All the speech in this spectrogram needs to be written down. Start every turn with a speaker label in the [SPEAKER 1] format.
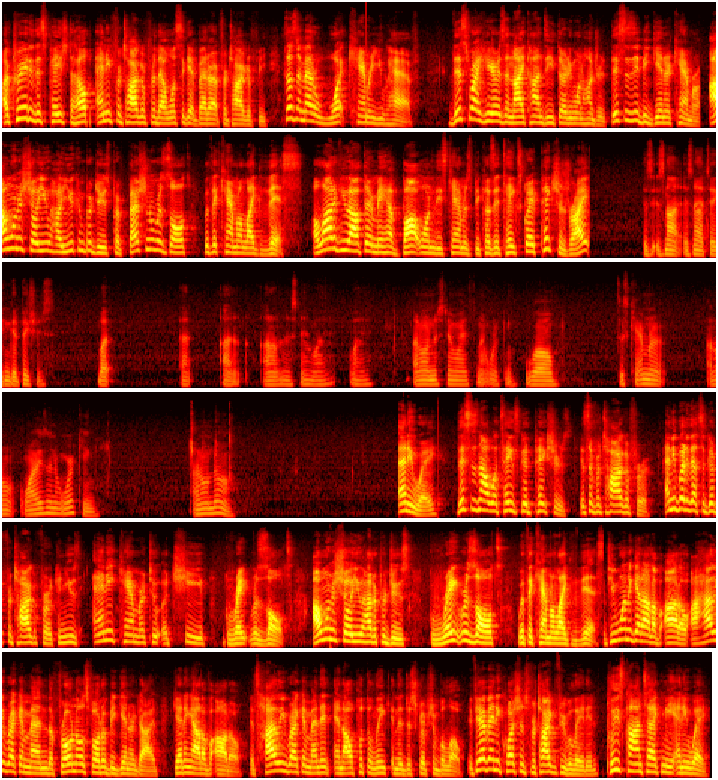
[SPEAKER 1] I've created this page to help any photographer that wants to get better at photography. It doesn't matter what camera you have. This right here is a Nikon D3100. This is a beginner camera. I want to show you how you can produce professional results with a camera like this. A lot of you out there may have bought one of these cameras because it takes great pictures, right? It's, it's not it's not taking good pictures. But uh, I, I, I don't understand why why I don't understand why it's not working. Well, this camera I don't why isn't it working? I don't know. Anyway, this is not what takes good pictures. It's a photographer. Anybody that's a good photographer can use any camera to achieve great results. I want to show you how to produce great results with a camera like this. If you want to get out of auto, I highly recommend the Fro Knows Photo Beginner Guide, Getting Out of Auto. It's highly recommended and I'll put the link in the description below. If you have any questions photography related, please contact me anyway.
